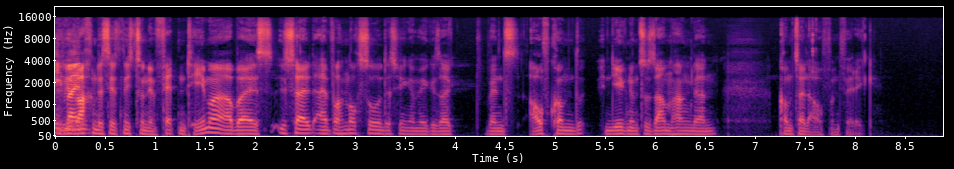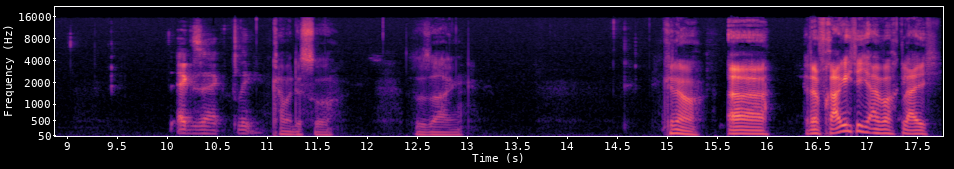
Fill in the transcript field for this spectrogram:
wir meine, machen das jetzt nicht zu einem fetten Thema, aber es ist halt einfach noch so. Deswegen haben wir gesagt, wenn es aufkommt in irgendeinem Zusammenhang, dann kommt es halt auf und fertig. exactly. Kann man das so, so sagen. Genau. Äh, ja, dann frage ich dich einfach gleich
